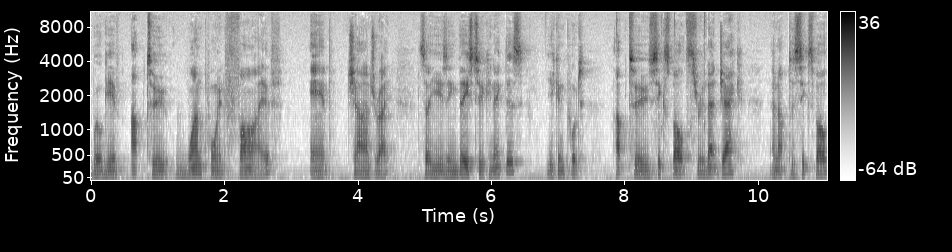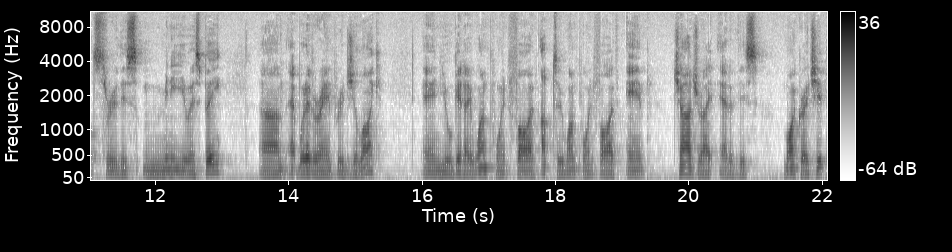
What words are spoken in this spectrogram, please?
will give up to 1.5 amp charge rate. So using these two connectors, you can put up to 6 volts through that jack and up to 6 volts through this mini USB um, at whatever amperage you like and you'll get a 1.5 up to 1.5 amp charge rate out of this microchip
